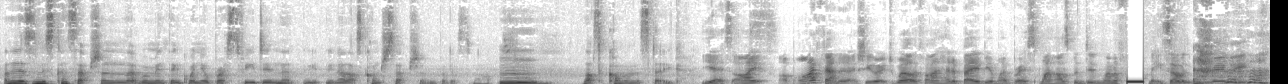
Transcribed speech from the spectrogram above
I think there's a misconception that women think when you're breastfeeding that you you know that's contraception, but it's not. Mm. That's a common mistake. Yes, I I found it actually worked well. If I had a baby on my breast, my husband didn't want to f- me, so it really,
